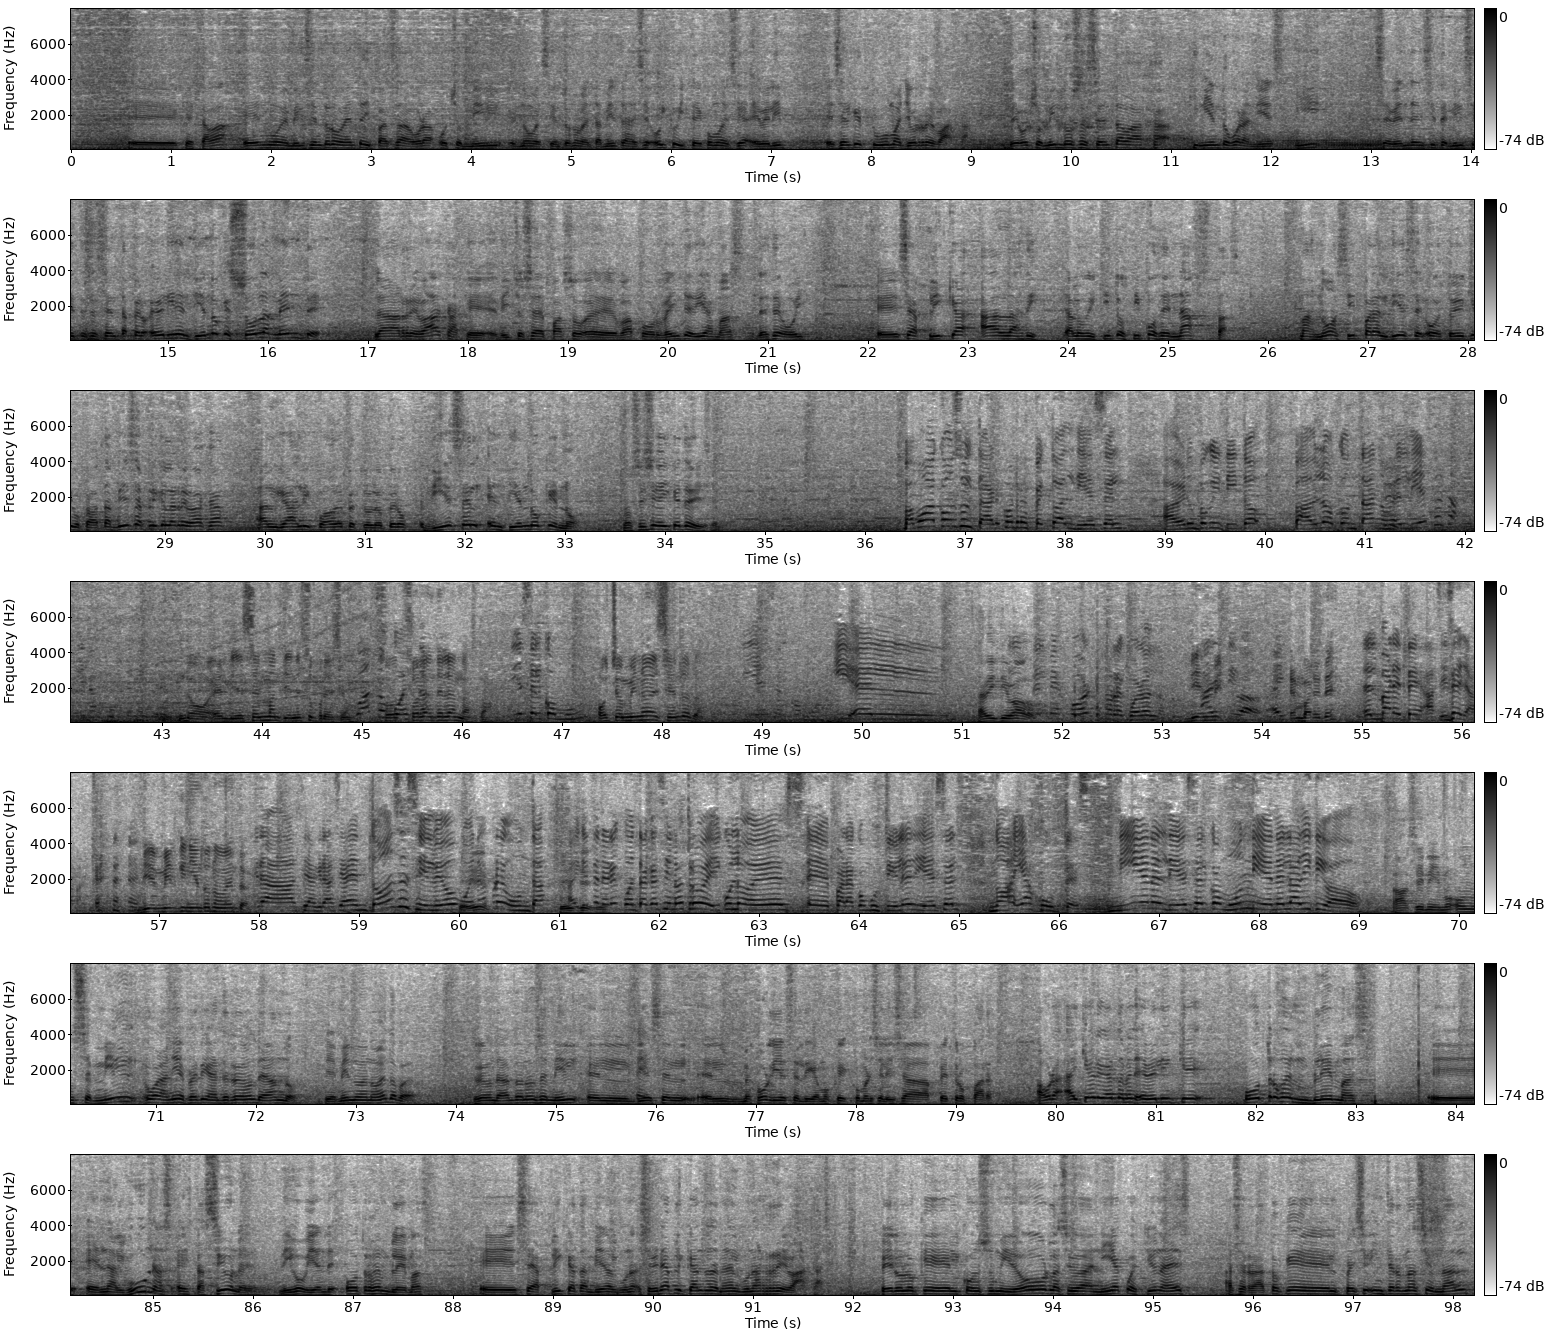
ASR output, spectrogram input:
eh, que estaba en 9.190 y pasa ahora 8.990. Mientras ese hoy coité, como decía Evelyn, es el que tuvo mayor rebaja. De 8.260 baja 500 guaraníes y se vende en 7.760. Pero Evelyn, entiendo que solamente la rebaja, que dicho sea de paso, eh, va por 20 días más desde hoy, eh, se aplica a, las, a los distintos tipos de naftas, más no así para el diésel, o estoy equivocado. También se aplica la rebaja al gas licuado de petróleo, pero diésel entiendo que no. No sé si ahí qué te dicen. Vamos a consultar con respecto al diésel. A ver un poquitito. Pablo, contanos, ¿el diésel también tiene ajuste en el precio? No, el diésel mantiene su precio. ¿Cuánto So- cuesta? Solamente la nafta. ¿Diésel común? 8.900 está. Diésel común. ¿Y el, Aditivado. el mejor? No recuerdo el nombre. Aditivado. Ahí está. ¿En barete? El Marete, así se llama. 10.590. Gracias, gracias. Entonces, Silvio, Sí. buena pregunta. Sí, hay sí, que tener en cuenta que si nuestro vehículo es eh, para combustible diésel, no hay ajustes, ni en el diésel común ni en el aditivado. Así mismo, 11.000 guaraníes prácticamente redondeando. 10.990 para. Redondeando en 11.000 el diésel, el mejor diésel, digamos, que comercializa Petropar. Ahora, hay que agregar también, Evelyn, que otros emblemas eh, en algunas estaciones, digo bien, de otros emblemas, eh, se aplica también alguna, se viene aplicando también algunas rebajas. Pero lo que el consumidor, la ciudadanía cuestiona es, hace rato que el precio internacional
